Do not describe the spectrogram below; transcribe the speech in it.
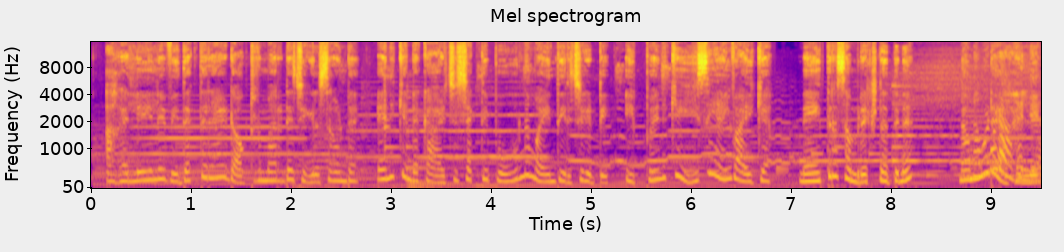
അഹല്യയിലെ വിദഗ്ധരായ ഡോക്ടർമാരുടെ ചികിത്സ കൊണ്ട് എനിക്ക് എന്റെ കാഴ്ചശക്തി പൂർണമായും തിരിച്ചു കിട്ടി. ഇപ്പൊ എനിക്ക് ഈസിയായി വായിക്കാം. നേത്ര സംരക്ഷണത്തിന് നമ്മുടെ Ahalya.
